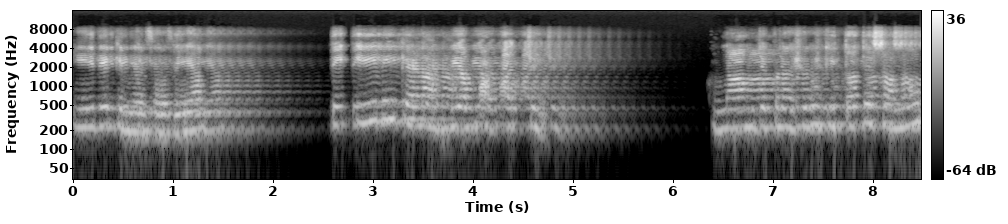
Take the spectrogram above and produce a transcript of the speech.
ਇਹਦੇ ਕਿੰਨੇ ਫਾਇਦੇ ਆ? ਤੇ ਇਹ ਨਹੀਂ ਕਹਿਣਾ ਵੀ ਆਪਾਂ ਅੱਜ ਨਾਮ ਜਪਣਾ ਸ਼ੁਰੂ ਕੀਤਾ ਤੇ ਸਾਨੂੰ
